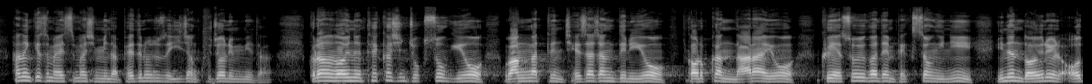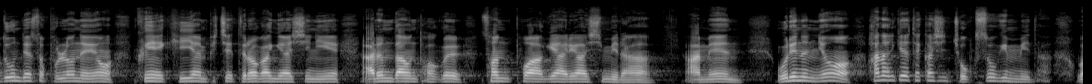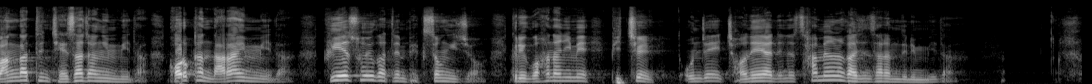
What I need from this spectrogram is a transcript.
하나님께서 말씀하십니다. 베드로전서 2장 9절입니다. 그러나 너희는 택하신 족속이요 왕 같은 제사장들이요 거룩한 나라요 그의 소유가 된 백성이니 이는 너희를 어두운 데서 불러내어 그의 기이한 빛에 들어가게 하시니에 아름다운 덕을 선포하게 하려 하심이라. 아멘. 우리는요, 하나님께서 택하신 족속입니다. 왕 같은 제사장입니다. 거룩한 나라입니다. 그의 소유 같은 백성이죠. 그리고 하나님의 빛을 온전히 전해야 되는 사명을 가진 사람들입니다.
